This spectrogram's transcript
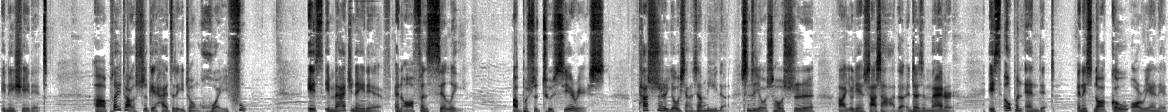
initiated。啊、uh,，play talk 是给孩子的一种回复，is imaginative and often silly，而不是 too serious。它是有想象力的，甚至有时候是 啊有点傻傻的。It doesn't matter. It's open-ended and it's not goal-oriented.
